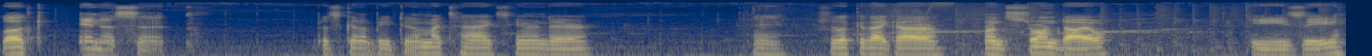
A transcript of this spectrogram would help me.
look innocent. Just gonna be doing my tags here and there. Hey, should look at that guy run storm dial. Easy.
